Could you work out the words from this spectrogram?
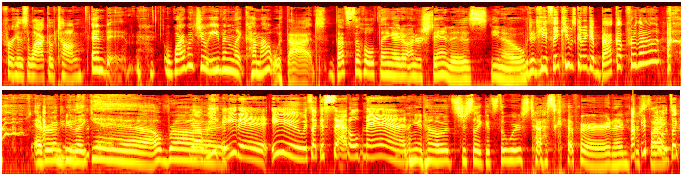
for his lack of tongue. And uh, why would you even like come out with that? That's the whole thing I don't understand is, you know, Did he think he was going to get backup for that? everyone be like, yeah, all right. yeah, we hate it. Ew, it's like a sad old man. You know, it's just like it's the worst task ever, and I'm just know, like, it's like-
